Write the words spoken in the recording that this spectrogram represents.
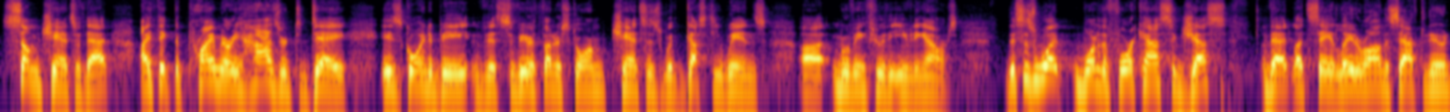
some chance of that. I think the primary hazard today is going to be the severe thunderstorm chances with gusty winds uh, moving through the evening hours. This is what one of the forecasts suggests that, let's say later on this afternoon,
